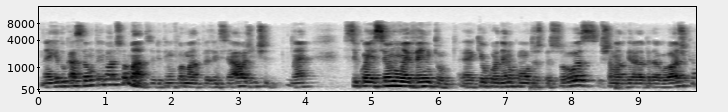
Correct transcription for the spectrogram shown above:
Né? E educação tem vários formatos. Ele tem um formato presencial, a gente né, se conheceu num evento é, que eu coordeno com outras pessoas, chamado Virada Pedagógica.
